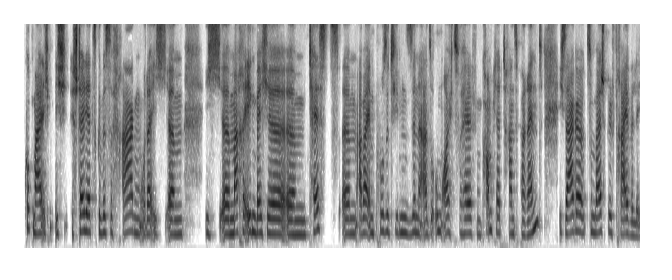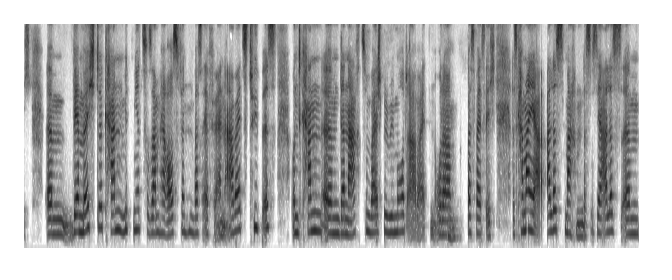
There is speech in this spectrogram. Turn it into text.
guck mal, ich ich stelle jetzt gewisse Fragen oder ich, ähm, ich äh, mache irgendwelche ähm, Tests, ähm, aber im positiven Sinne, also um euch zu helfen, komplett transparent. Ich sage zum Beispiel freiwillig. Ähm, wer möchte, kann mit mir zusammen herausfinden, was er für ein Arbeitstyp ist und kann ähm, danach zum Beispiel remote arbeiten oder mhm. was weiß ich. Das kann man ja alles machen. Das ist ja alles ähm,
